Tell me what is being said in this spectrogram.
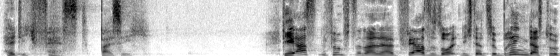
hält dich fest bei sich. Die ersten 15,5 Verse sollten dich dazu bringen, dass du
